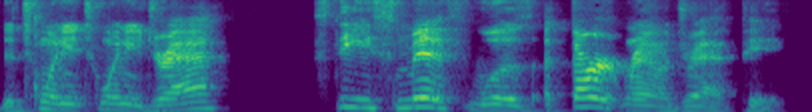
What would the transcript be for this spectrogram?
the 2020 draft. Steve Smith was a third round draft pick.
